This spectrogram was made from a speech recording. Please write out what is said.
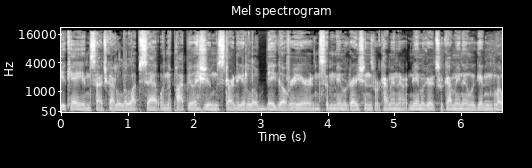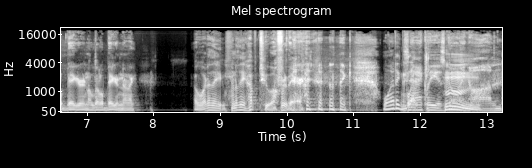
UK and such got a little upset when the population was starting to get a little big over here, and some immigrations were coming there. The immigrants were coming and were getting a little bigger and a little bigger, and they're like, oh, "What are they? What are they up to over there?" like, what exactly is going on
